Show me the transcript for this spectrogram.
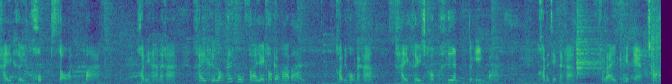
ใครเคยคบซ้อนบ้าง ข้อที่ห้านะคะ ใครเคยร้องไห้ฟูมฟายใหญ่เขากลับมาบ้าง ข้อที่หกนะคะใครเคยชอบเพื่อนตัวเองบ้าง ข้อที่เจ็ดนะคะ ใครเคยแอบชอบ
